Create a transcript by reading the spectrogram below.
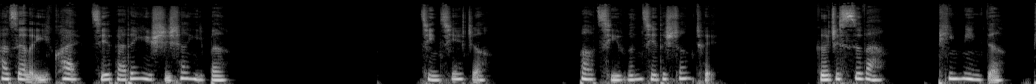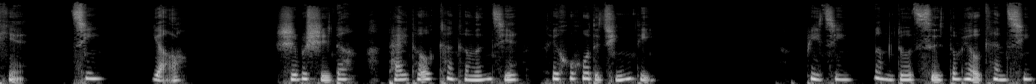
趴在了一块洁白的玉石上一般。紧接着，抱起文杰的双腿，隔着丝袜拼命的舔、亲、咬，时不时的抬头看看文杰黑乎乎的裙底。毕竟那么多次都没有看清，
